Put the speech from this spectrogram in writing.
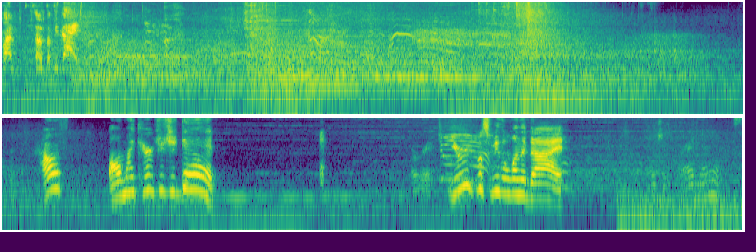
Come on, don't me die. How if all my characters are dead? You were supposed to be the one that died. Which is Brad Nance.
